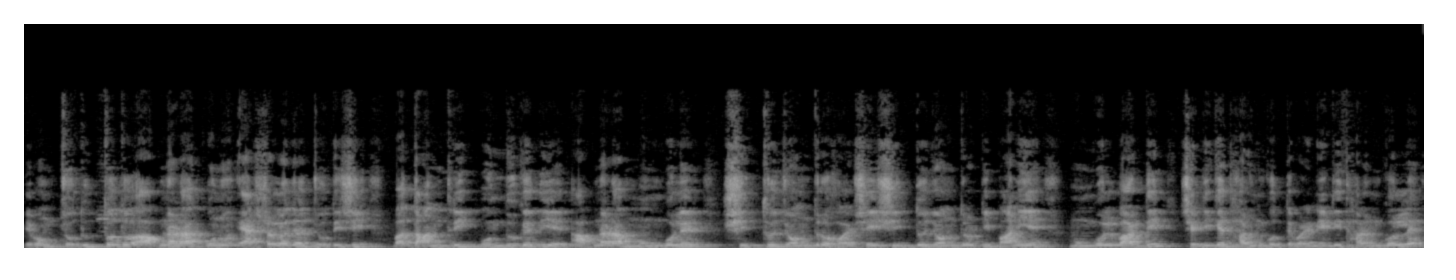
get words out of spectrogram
এবং চতুর্থত, আপনারা কোনো অ্যাস্ট্রোলজার জ্যোতিষী বা তান্ত্রিক বন্ধুকে দিয়ে আপনারা মঙ্গলের সিদ্ধ যন্ত্র হয়। সেই সিদ্ধ যন্ত্রটি বানিয়ে মঙ্গলবার দিন সেটিকে ধারণ করতে পারেন। এটি ধারণ করলে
